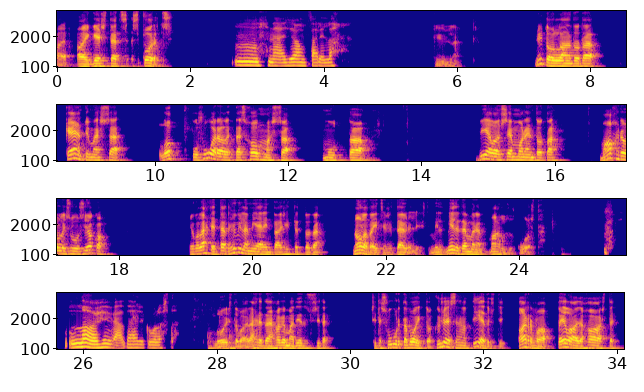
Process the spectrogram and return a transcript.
I, I guess that's sports. Mm, näin se on välillä. Kyllä. Nyt ollaan tota, kääntymässä loppusuoralle tässä hommassa, mutta vielä olisi semmoinen tota, mahdollisuus joko, joko lähteä täältä hyvillä mielin tai sitten tota, nollata itsensä täydellisesti. Miltä tämmöinen mahdollisuus kuulostaa? No hyvältä se kuulostaa. Loistavaa. Lähdetään hakemaan tietysti sitä, sitä suurta voittoa. Kyseessähän on tietysti arvaa pelaajahaaste.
